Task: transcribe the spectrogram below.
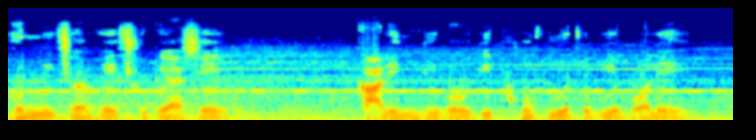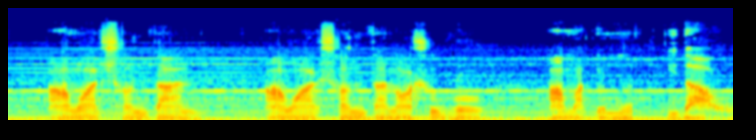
ঘূর্ণিঝড় হয়ে ছুটে আসে। কালিন্দী বৌদি ফুঁপিয়ে ফুঁপিয়ে বলে, আমার সন্তান আমার সন্তান অশুভ, আমাকে মুক্তি দাও।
